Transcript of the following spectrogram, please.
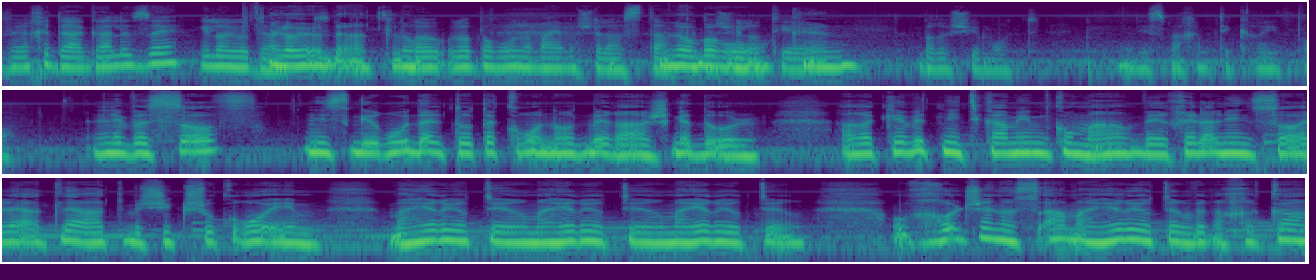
ואיך היא דאגה לזה? היא לא יודעת. לא יודעת, לא. לא, לא ברור לה מה אימא שלה עשתה, לא כדי ברור, שהיא לא תהיה כן. ברשימות. אני אשמח אם תקראי פה. לבסוף נסגרו דלתות הקרונות ברעש גדול. הרכבת נתקעה ממקומה והחלה לנסוע לאט לאט בשקשוק רועם, מהר יותר, מהר יותר, מהר יותר. וככל שנסעה מהר יותר ורחקה,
